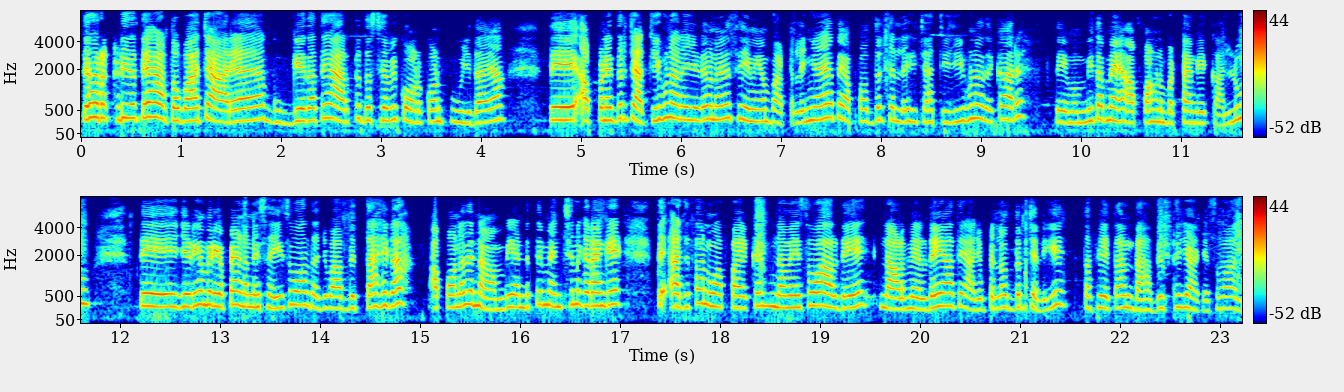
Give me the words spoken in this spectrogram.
ਤੇ ਉਹ ਰੱਖੜੀ ਦਾ ਤਿਉਹਾਰ ਤੋਂ ਬਾਅਦ ਚ ਆ ਰਿਹਾ ਆ ਗੁੱਗੇ ਦਾ ਤਿਉਹਾਰ ਤੇ ਦੱਸਿਓ ਵੀ ਕੌਣ ਕੌਣ ਪੂਜਦਾ ਆ। ਤੇ ਆਪਣੇ ਇੱਧਰ ਚਾਚੀ ਹੁਣਾਂ ਨੇ ਜਿਹੜੇ ਉਹਨਾਂ ਨੇ ਸੇਵੀਆਂ ਵੱਟ ਲਈਆਂ ਆ ਤੇ ਆਪਾਂ ਉੱਧਰ ਚੱਲੇ ਸੀ ਚਾਚੀ ਜੀ ਹੁਣਾਂ ਦੇ ਘਰ। ਤੇ ਮੰਮੀ ਤਾਂ ਮੈਂ, ਆਪਾਂ ਹੁਣ ਵੱਟਾਂਗੇ ਕੱਲ ਨੂੰ। ਤੇ ਜਿਹੜੀਆਂ ਮੇਰੀਆਂ ਭੈਣਾਂ ਨੇ ਸਹੀ ਸਵਾਲ ਦਾ ਜਵਾਬ ਦਿੱਤਾ ਹੈਗਾ। ਆਪਾਂ ਉਹਨਾਂ ਦੇ ਨਾਮ ਵੀ ਐਂਡ ਤੇ ਮੈਂਸ਼ਨ ਕਰਾਂਗੇ ਤੇ ਅੱਜ ਤੁਹਾਨੂੰ ਆਪਾਂ ਇੱਕ ਨਵੇਂ ਸਵਾਲ ਦੇ ਨਾਲ ਮਿਲਦੇ ਆ ਤੇ ਆਜੋ ਪਹਿਲਾਂ ਉੱਧਰ ਚੱਲੀਏ ਤਾਂ ਫੇਰ ਤੁਹਾਨੂੰ ਦੱਸਦੇ ਉੱਥੇ ਜਾ ਕੇ ਸਵਾਲ।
